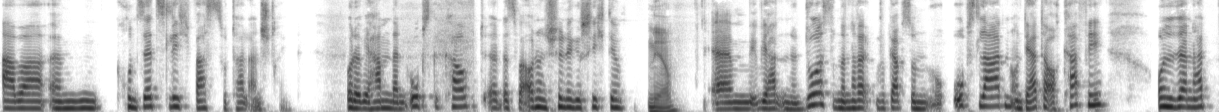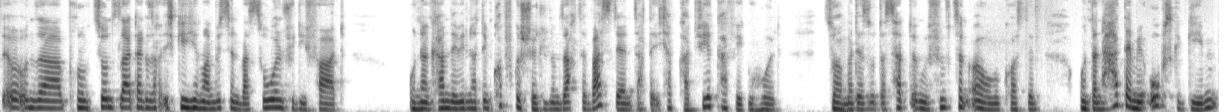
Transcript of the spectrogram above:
Aber ähm, grundsätzlich war es total anstrengend. Oder wir haben dann Obst gekauft, äh, das war auch eine schöne Geschichte. Ja. Ähm, wir hatten einen Durst und dann gab es so einen Obstladen und der hatte auch Kaffee. Und dann hat äh, unser Produktionsleiter gesagt, ich gehe hier mal ein bisschen was holen für die Fahrt. Und dann kam der wieder und hat den Kopf geschüttelt und sagte, was denn? Sagte, ich habe gerade vier Kaffee geholt. So, aber der so, das hat irgendwie 15 Euro gekostet. Und dann hat er mir Obst gegeben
